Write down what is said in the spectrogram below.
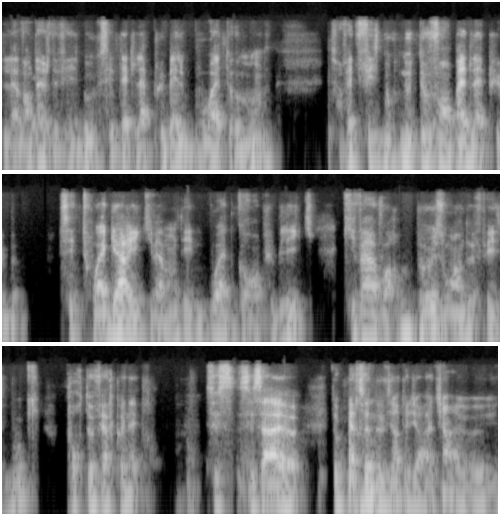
L'avantage de Facebook, c'est peut-être la plus belle boîte au monde. En fait, Facebook ne te vend pas de la pub. C'est toi, Gary, qui va monter une boîte grand public, qui va avoir besoin de Facebook pour te faire connaître. C'est ça. Euh, donc, personne ne vient te dire Ah, tiens, euh,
